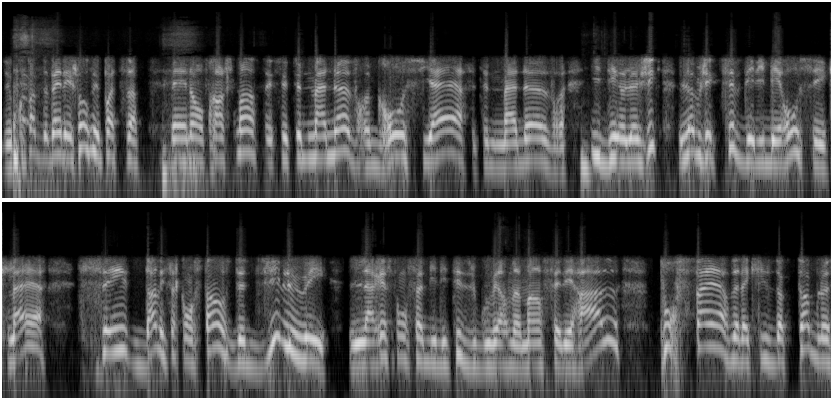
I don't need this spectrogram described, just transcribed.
Vous êtes coupable de bien des choses, mais pas de ça. Mais non, franchement, c'est une manœuvre grossière, c'est une manœuvre idéologique. L'objectif des libéraux, c'est clair, c'est, dans les circonstances, de diluer la responsabilité du gouvernement fédéral pour faire de la crise d'octobre le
